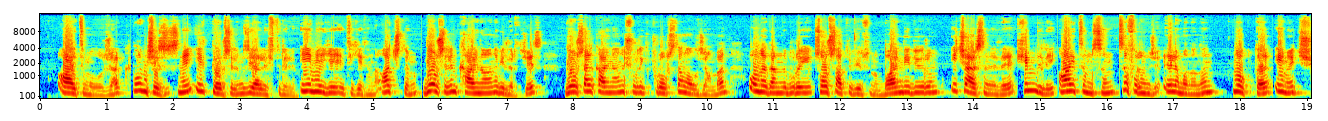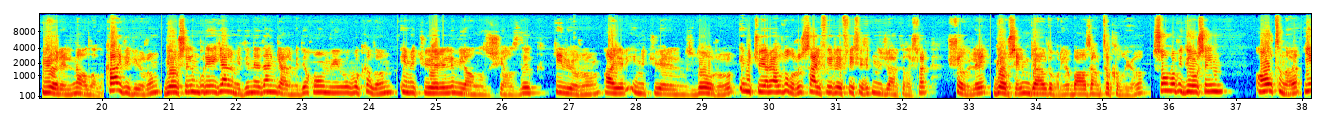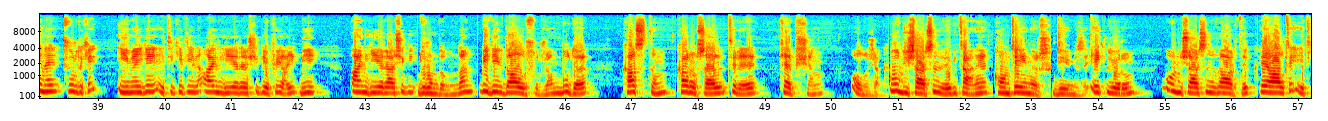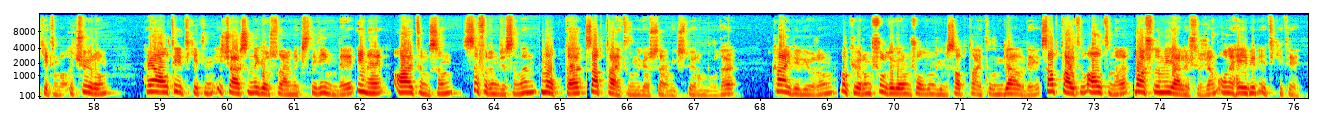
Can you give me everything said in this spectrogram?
item olacak. Bunun içerisine ilk görselimizi yerleştirelim. img etiketini açtım. Görselin kaynağını belirteceğiz. Görsel kaynağını şuradaki props'tan alacağım ben. O nedenle burayı source attribute'unu bind ediyorum. İçerisine de şimdilik items'ın sıfırıncı elemanının nokta image URL'ini alalım. Kaydediyorum. Görselin buraya gelmedi. Neden gelmedi? Home view'a bakalım. Image URL'i mi yanlış yazdık? Geliyorum. Hayır image URL'imiz doğru. Image URL doğru. Sayfayı refresh edince arkadaşlar şöyle görselim geldi buraya. Bazen takılıyor. Sonra bir görselin altına yine şuradaki img etiketiyle aynı hiyerarşik yapıya ait bir aynı hiyerarşik durumda bulunan bir div daha oluşturacağım. Bu da custom carousel caption olacak. Bunun içerisinde de bir tane container divimizi ekliyorum. Bunun içerisinde de artık H6 etiketimi açıyorum. H6 etiketinin içerisinde göstermek istediğimde yine items'ın sıfırıncısının nokta subtitle'ını göstermek istiyorum burada. Kaydediyorum. Bakıyorum şurada görmüş olduğunuz gibi subtitle'ım geldi. Subtitle altına başlığımı yerleştireceğim. Ona H1 etiketi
